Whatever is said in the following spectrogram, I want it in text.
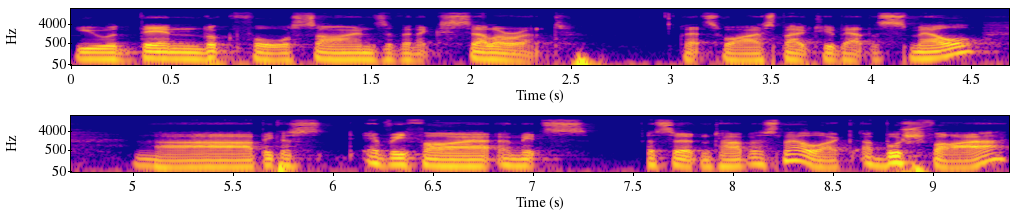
you would then look for signs of an accelerant. That's why I spoke to you about the smell, uh, because every fire emits a certain type of smell. Like a bushfire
